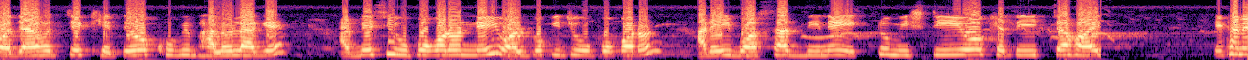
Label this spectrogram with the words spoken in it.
গজা হচ্ছে খেতেও খুবই ভালো লাগে। আর বেশি উপকরণ নেই, অল্প কিছু উপকরণ। আর এই বর্ষার দিনে একটু মিষ্টিও খেতে ইচ্ছা হয়। এখানে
